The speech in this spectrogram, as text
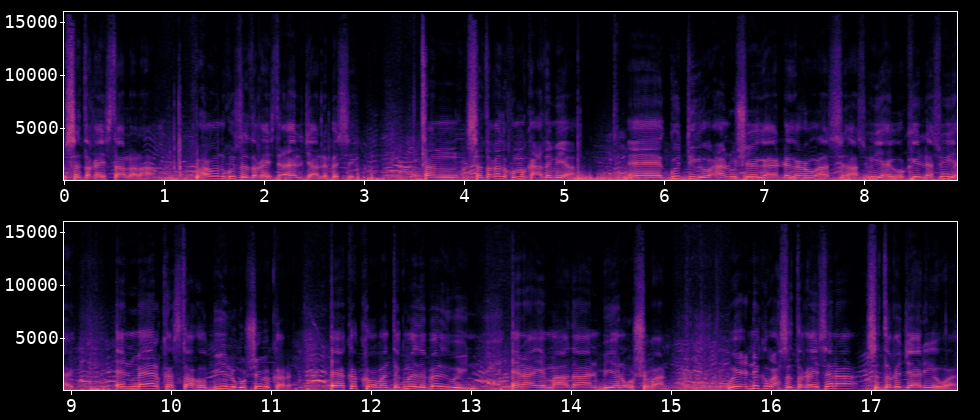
sadaqaystaa lalahaa waxuuna ku sadaqaysta ceel jaalle base. Tan sadaqada kuma kacda miya guddiga waxaan u sheegaya dhagaxow as u yahay wakiil as u yahay in meel kasta oo biyo lagu shubi karo ee ka kooban degmada beledweyn inay imaadaan biyana u shubaan. Ninka wax sadaqaysanaa sadaqo jaariya waa.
